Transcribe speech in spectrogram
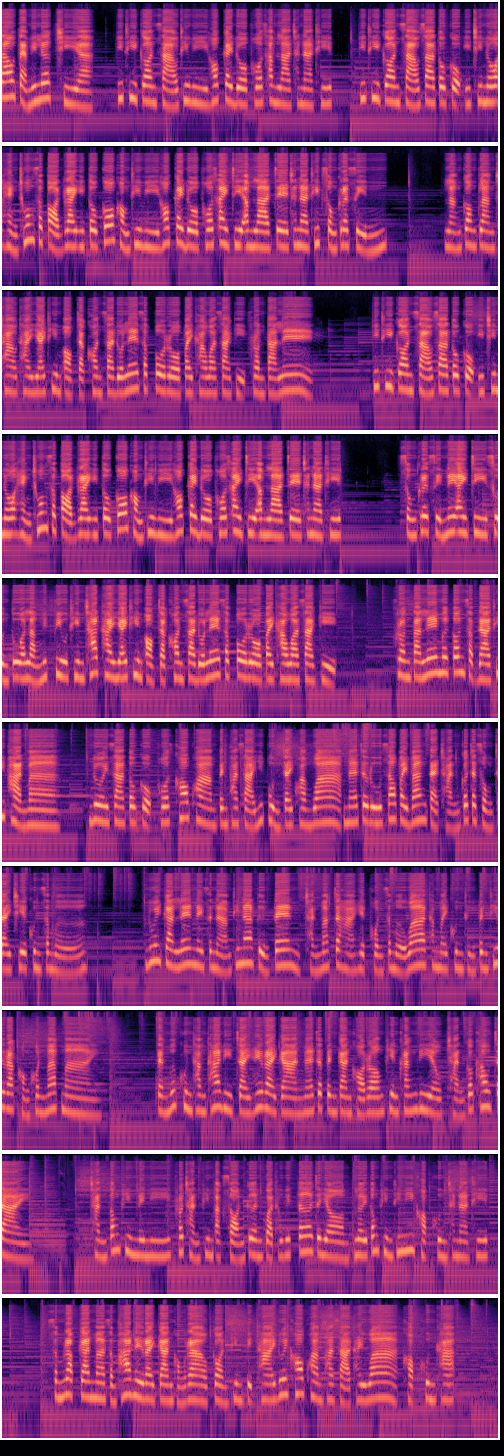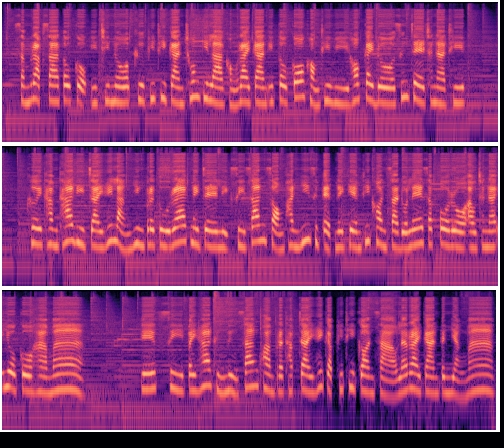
ศร้าแต่ไม่เลิกเชียร์พิธีกรสาวทีวีฮอกไกโดโพสต์อำลาชนาทิพย์พิธีกรสาวซาโตโกะอิชิโนะแห่งช่วงสปอร์ตไรอิโตโกของทีวีฮอกไกโดโพสไอจีอำลาเจชนาทิพย์สงกระสิน หลังกองกลางชาวไทยย้ายทีมออกจากคอนซาโดเล่ซัปโปโรไปคาวาซากิฟรอนตาเล่พิธีกรสาวซาโตโกะอิชิโนะแห่งช่วงสปอร์ตไรอิโตโกของทีวีฮอกไกโดโพสไอจีอำลาเจชนาทิพย์ สงกระสินในไอจีส่วนตัวหลังมิดฟิลทีมชาติไทยย้ายทีมออกจากคอนซาโดเล่ซัปโปโรไปคาวาซากิฟรอนตาเล่เมื่อต้นสัปดาห์ที่ผ่านมา โดยซาโตโกะโพสต์ข้อความเป็นภาษาญี่ปุ่นใจความว่า แม้จะรู้เศร้าไปบ้างแต่ฉันก็จะส่งใจเชียร์คุณเสมอ ด้วยการเล่นในสนามที่น่าตื่นเต้น ฉันมักจะหาเหตุผลเสมอว่าทำไมคุณถึงเป็นที่รักของคนมากมาย แต่เมื่อคุณทำท่าดีใจให้รายการแม้จะเป็นการขอร้องเพียงครั้งเดียว ฉันก็เข้าใจ ฉันต้องพิมพ์ในนี้ เพราะฉันพิมพ์อักษรเกินกว่าทวิตเตอร์จะยอม เลยต้องพิมพ์ที่นี่ขอบคุณชนาทิพย์สำหรับการมาสัมภาษณ์ในรายการของเราก่อนพิมพ์ปิดท้ายด้วยข้อความภาษาไทยว่า ขอบคุณค่ะสำหรับซาโตโกะอิชิโนะคือพิธีการช่วงกีฬาของรายการอิโตโกะของทีวีฮอกไกโดซึ่งเจชนาทิพย์ ยทำท่าดีใจให้หลังยิงประตูแรกในเจลิกซีซั่น 2021 ในเกมที่คอนซาโดเล่ซัปโปโรเอาชนะโยโกฮาม่า FC ไป 5-1 สร้างความประทับใจให้กับพิธีกรสาวและรายการเป็นอย่างมาก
